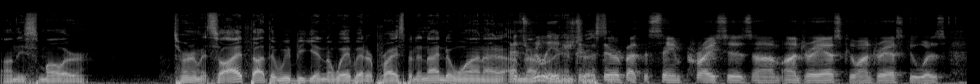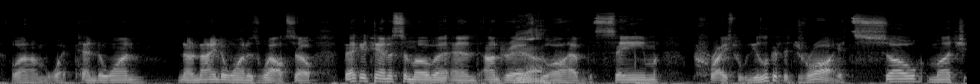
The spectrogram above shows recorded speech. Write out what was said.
on these smaller tournament. So I thought that we'd be getting a way better price, but at nine to one, I, am not really really interesting interested. they're about the same price as um, Andreescu. Andreescu was um, what ten to one, no nine to one as well. So Vekic, Anisimova, and Andreescu Yeah. all have the same price. But when you look at the draw, it's so much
